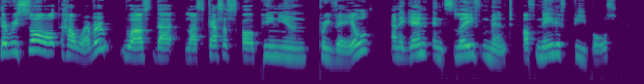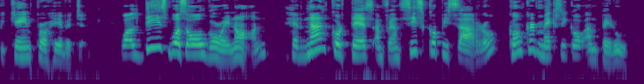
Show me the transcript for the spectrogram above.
The result, however, was that Las Casas' opinion prevailed, and again enslavement of native peoples became prohibited. While this was all going on, Hernan Cortes and Francisco Pizarro conquered Mexico and Peru.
